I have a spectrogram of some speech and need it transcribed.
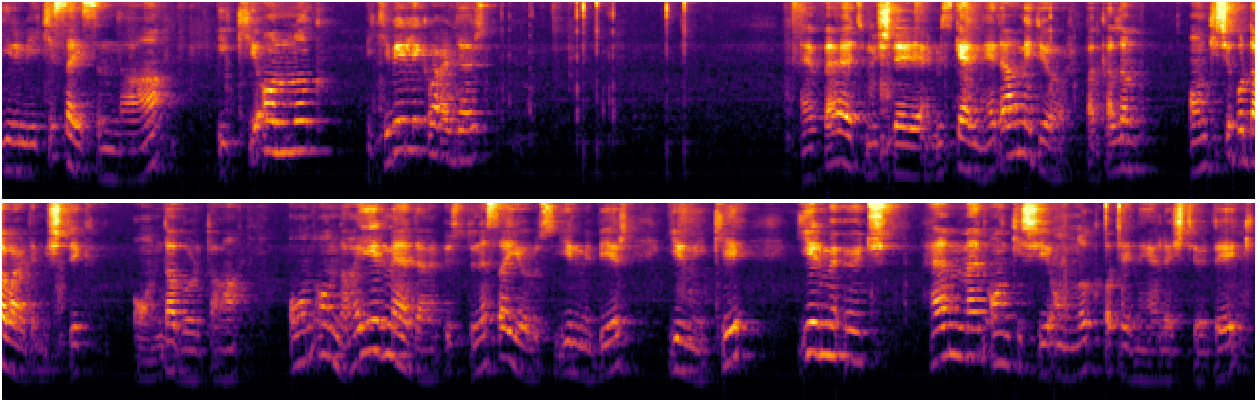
22 sayısında 2 onluk, 2 birlik vardır. Evet, müşterilerimiz gelmeye devam ediyor. Bakalım 10 kişi burada var demiştik. 10 da burada. 10, 10 daha 20 eder. Üstüne sayıyoruz. 21, 22, 23. Hemen 10 kişiyi onluk oteline yerleştirdik.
